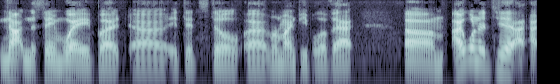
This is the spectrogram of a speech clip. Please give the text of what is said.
not in the same way, but uh, it did still uh, remind people of that. Um, I wanted to. I,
